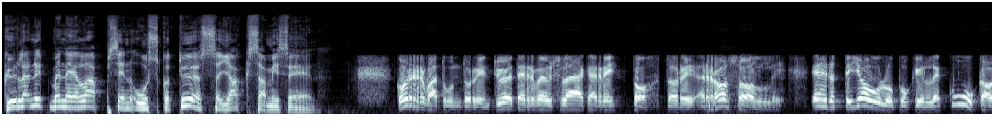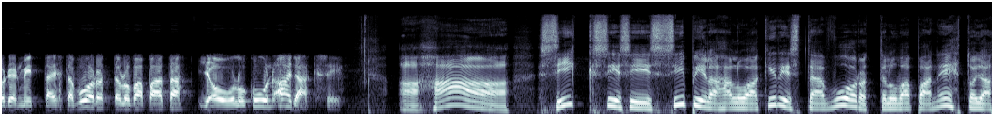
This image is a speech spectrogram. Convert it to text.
Kyllä nyt menee lapsen usko työssä jaksamiseen. Korvatunturin työterveyslääkäri tohtori Rosolli ehdotti joulupukille kuukauden mittaista vuorotteluvapaata joulukuun ajaksi. Ahaa, siksi siis Sipilä haluaa kiristää vuorotteluvapaan ehtoja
